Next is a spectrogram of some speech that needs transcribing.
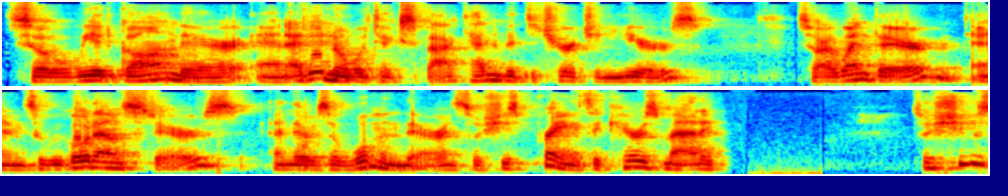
So we had gone there, and I didn't know what to expect. I hadn't been to church in years. So I went there, and so we go downstairs, and there was a woman there, and so she's praying. It's a charismatic. So she was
